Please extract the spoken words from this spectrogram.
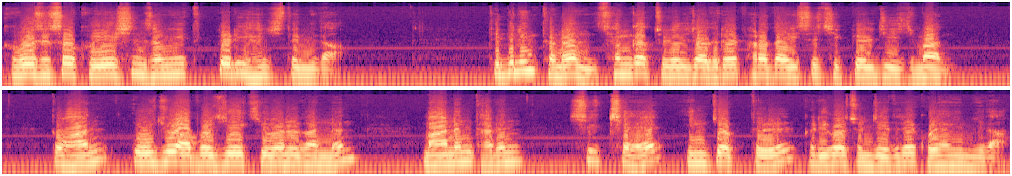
그곳에서 그의 신성이 특별히 현시됩니다. 디비닝턴은 생각 조절자들의 파라다이스 직별지이지만 또한 우주 아버지의 기원을 갖는 많은 다른 실체, 인격들, 그리고 존재들의 고향입니다.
